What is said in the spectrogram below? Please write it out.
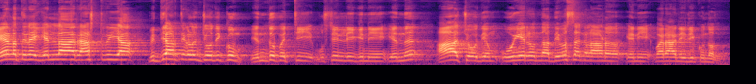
കേരളത്തിലെ എല്ലാ രാഷ്ട്രീയ വിദ്യാർത്ഥികളും ചോദിക്കും എന്തു പറ്റി മുസ്ലിം ലീഗിന്? എന്ന് ആ ചോദ്യം ഉയരുന്ന ദിവസങ്ങളാണ് ഇനി വരാനിരിക്കുന്നത്.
